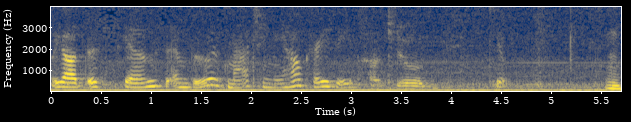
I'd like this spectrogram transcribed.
We got this Skims and Boo is matching me. How crazy. How cute. Cute. Mm.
